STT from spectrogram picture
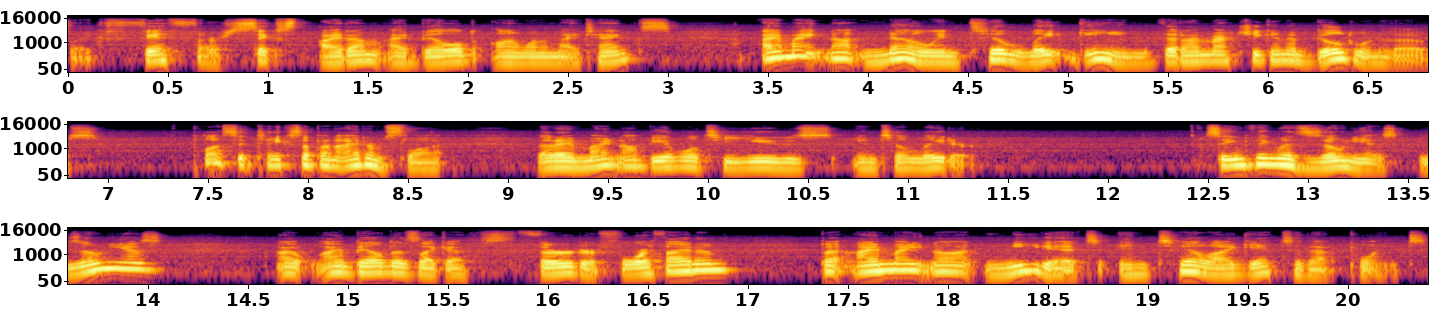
like fifth or sixth item I build on one of my tanks. I might not know until late game that I'm actually going to build one of those. Plus, it takes up an item slot that I might not be able to use until later. Same thing with Zhonya's. Zhonya's I, I build as like a third or fourth item, but I might not need it until I get to that point.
